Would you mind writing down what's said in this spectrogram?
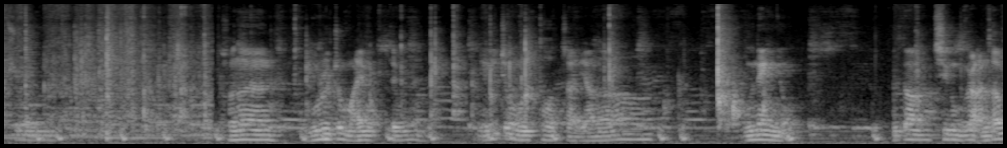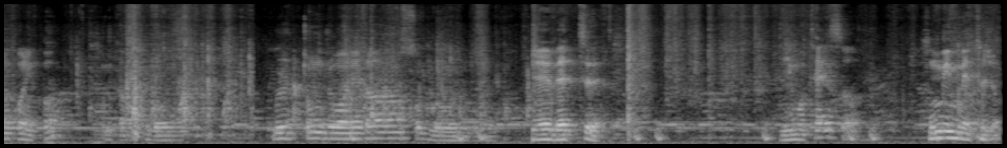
앞주머니. 저는 물을 좀 많이 먹기 때문에 1.5리터짜리 하나랑 운행용. 일단 지금 물 안 담을 거니까 쏙 넣어. 물종 주머니에다 쏙 넣어주고. 이제 매트. 니모 텐서 국민 매트죠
